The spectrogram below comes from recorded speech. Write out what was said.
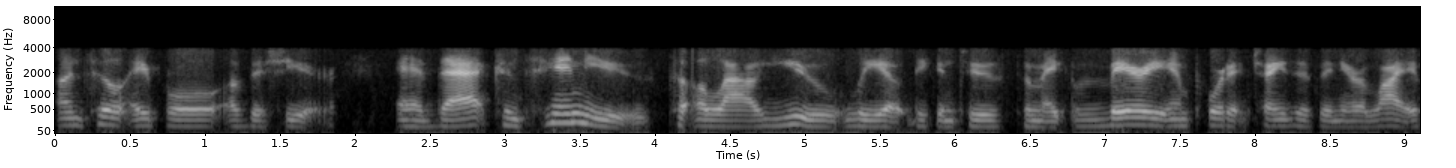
until April of this year. And that continues to allow you, Leo Decan 2s, to make very important changes in your life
